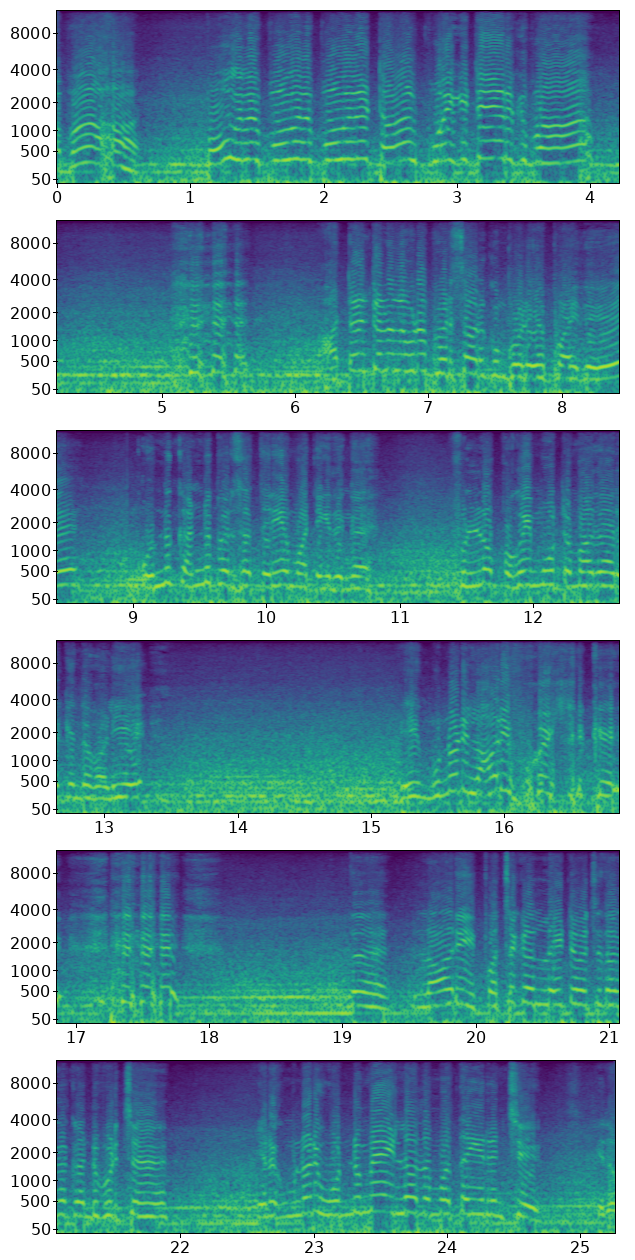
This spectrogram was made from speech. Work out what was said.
எப்பா போகுது போகுது போகுது. டனல் போய்கிட்டே இருக்குப்பா. அட்டல் டனலை விட பெருசா இருக்கும் போலயப்பா இது. ஒன்றும் கண்ணு பெருசா தெரிய மாட்டேங்குதுங்க. ஃபுல்லாக புகை மூட்டமாக தான் இருக்கு இந்த வழியே. ஏய் முன்னாடி லாரி போயிட்டு இருக்கு இந்த லாரி பச்சை கலர் லைட்டை வச்சு தாங்க கண்டுபிடிச்சேன். எனக்கு முன்னாடி ஒண்ணுமே இல்லாத மாதிரி தான் இருந்துச்சு. ஏதோ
